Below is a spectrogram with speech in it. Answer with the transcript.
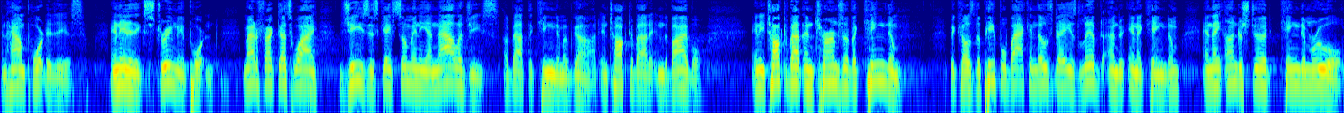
and how important it is. And it is extremely important. Matter of fact, that's why Jesus gave so many analogies about the kingdom of God and talked about it in the Bible. And he talked about it in terms of a kingdom because the people back in those days lived under, in a kingdom and they understood kingdom rule.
